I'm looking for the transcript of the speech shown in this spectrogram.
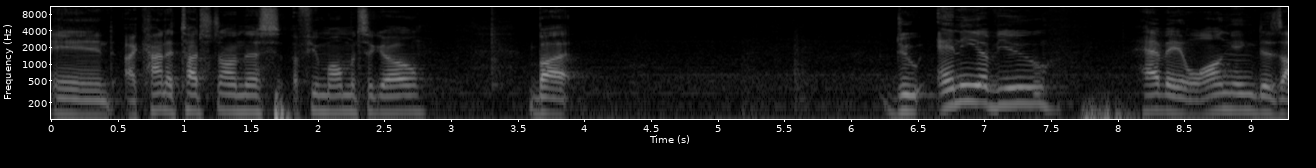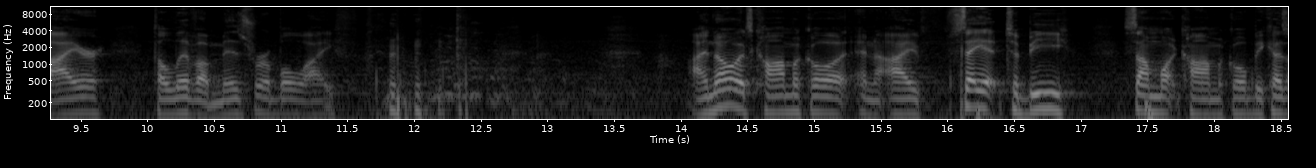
And I kind of touched on this a few moments ago, but do any of you have a longing desire to live a miserable life? I know it's comical, and I say it to be somewhat comical because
